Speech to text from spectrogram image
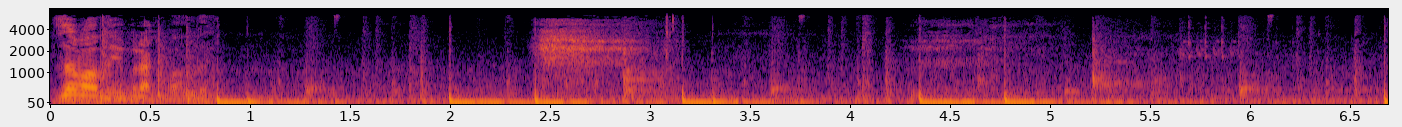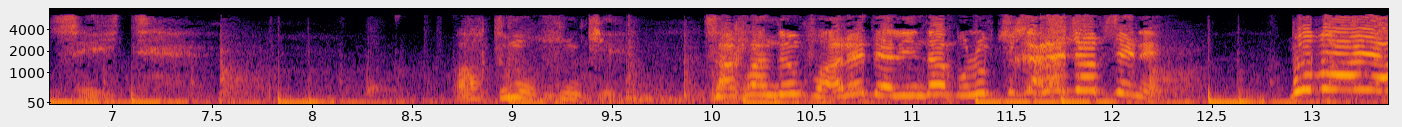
Zavallıyı bırak ballı. Seyit. Altım olsun ki. Saklandığım fare deliğinden bulup çıkaracağım seni. Bu bana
